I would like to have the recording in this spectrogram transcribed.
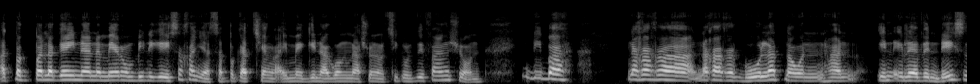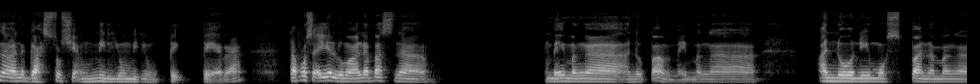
At pagpalagay na na merong binigay sa kanya sapagkat siya nga ay may ginagawang national security function, hindi ba Nakaka nakakagulat na one hun in 11 days na nagastos siya ang milyong-milyong pe pera. Tapos ayan lumalabas na may mga ano pa, may mga anonymous pa na mga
